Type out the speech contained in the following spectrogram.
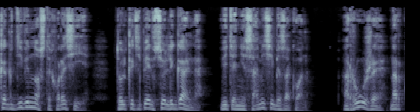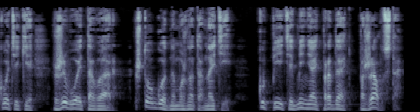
как в 90-х в России. Только теперь все легально, ведь они сами себе закон. Оружие, наркотики, живой товар, что угодно можно там найти. Купить, обменять, продать, пожалуйста.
